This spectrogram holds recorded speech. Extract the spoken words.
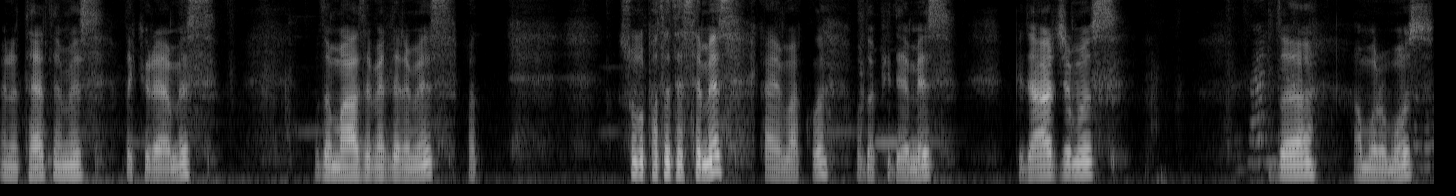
Önü tertemiz. Bu da küreğimiz. Bu da malzemelerimiz. Pat- Sulu patatesimiz. Kaymaklı. Bu da pidemiz. Pide harcımız. Bu da hamurumuz.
